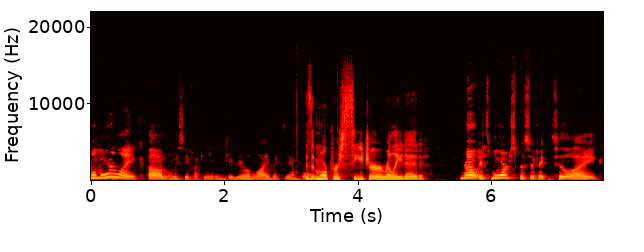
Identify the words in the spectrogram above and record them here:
Well, more like um, let me see if I can even give you a live example. Is it more procedure related? No, it's more specific to like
